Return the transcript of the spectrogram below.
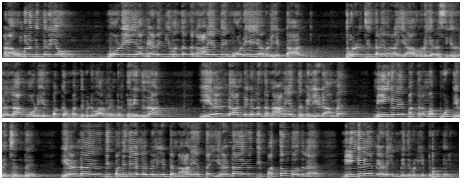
ஆனா உங்களுக்கு தெரியும் மோடி ஐயா மேடைக்கு வந்து அந்த நாணயத்தை மோடி ஐயா வெளியிட்டால் புரட்சி தலைவர் ஐயாவுடைய ரசிகர்கள் எல்லாம் மோடியின் பக்கம் வந்து விடுவார்கள் என்று தெரிந்துதான் இரண்டு ஆண்டுகள் அந்த நாணயத்தை வெளியிடாம நீங்களே பத்திரமா பூட்டி வச்சிருந்து இரண்டாயிரத்தி பதினேழுல வெளியிட்ட நாணயத்தை இரண்டாயிரத்தி பத்தொன்பதுல நீங்களே மேடையின் மீது வெளியிட்டுக் கொண்டீர்கள்.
